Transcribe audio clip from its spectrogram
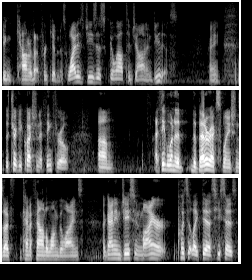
encounter that forgiveness. Why does Jesus go out to John and do this? Right? The tricky question to think through. Um, I think one of the, the better explanations I've kind of found along the lines, a guy named Jason Meyer puts it like this. He says,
